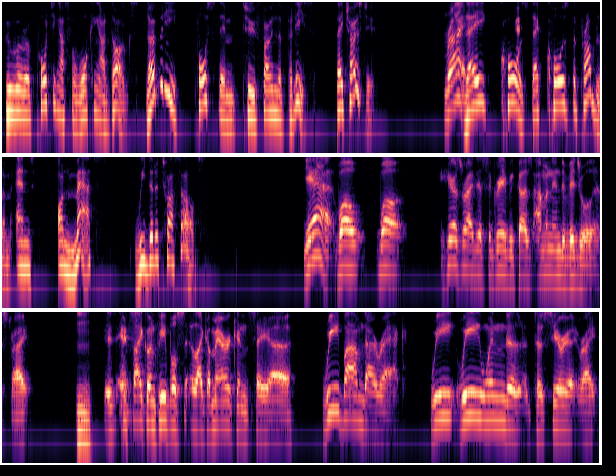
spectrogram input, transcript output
who were reporting us for walking our dogs, nobody forced them to phone the police. They chose to. Right. They caused they caused the problem. And on mass, we did it to ourselves. Yeah. Well, well, here's where I disagree because I'm an individualist, right? Mm. It's, it's, like when people say, like Americans say, uh, we bombed Iraq. We we went to, to Syria, right?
